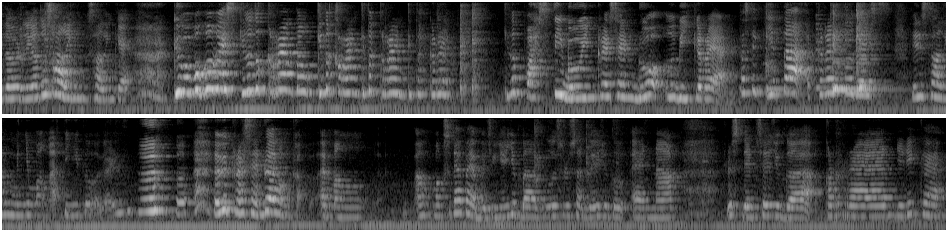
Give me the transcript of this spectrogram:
kita bertiga tuh saling saling kayak gak apa-apa guys. Kita tuh keren tau. Kita keren kita keren kita keren. Kita pasti bawain crescendo lebih keren. Pasti kita keren tuh guys. Jadi saling menyemangati gitu loh guys. Tapi crescendo emang emang ah, maksudnya apa ya? Bajunya aja bagus terus lagunya juga enak terus dance-nya juga keren. Jadi kayak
